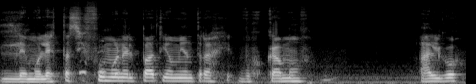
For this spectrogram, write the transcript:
¿Le molesta si fumo en el patio mientras buscamos algo?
